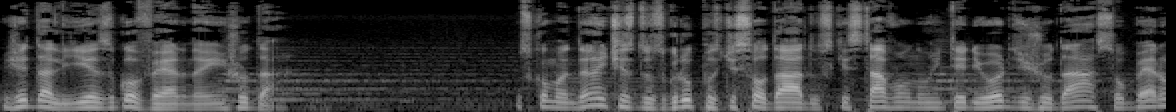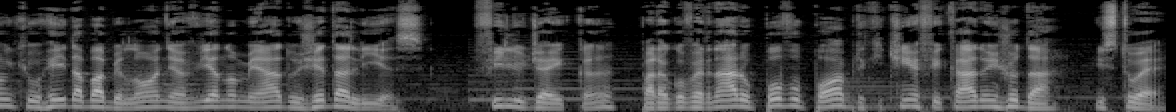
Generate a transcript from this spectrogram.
Gedalias governa em Judá. Os comandantes dos grupos de soldados que estavam no interior de Judá souberam que o rei da Babilônia havia nomeado Gedalias, filho de Aicã, para governar o povo pobre que tinha ficado em Judá, isto é,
